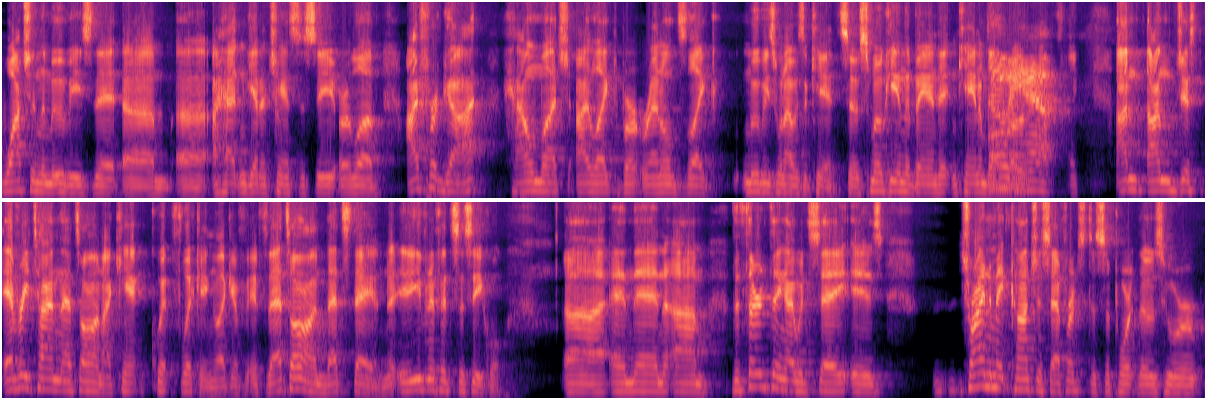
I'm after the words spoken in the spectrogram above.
watching the movies that um, uh, I hadn't get a chance to see or love. I forgot how much I liked Burt Reynolds like movies when I was a kid. So Smokey and the Bandit and Cannonball Oh Run. yeah. Like, I'm I'm just every time that's on, I can't quit flicking. Like if if that's on, that's staying, even if it's a sequel. Uh, and then um, the third thing I would say is trying to make conscious efforts to support those who are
